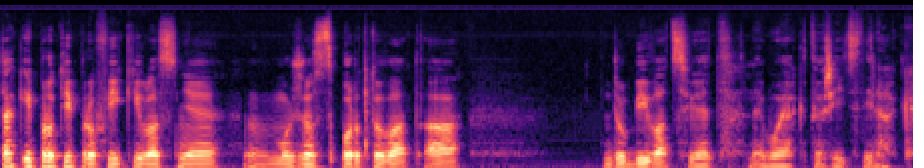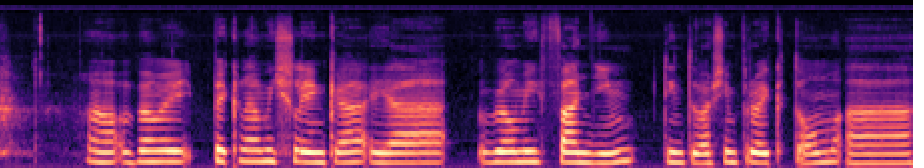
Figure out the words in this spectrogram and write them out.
tak i pro ty profíky vlastně eh, možnost sportovat a dobývat svět, nebo jak to říct jinak. A velmi pekná myšlienka. Já velmi fandím týmto vašim projektom a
